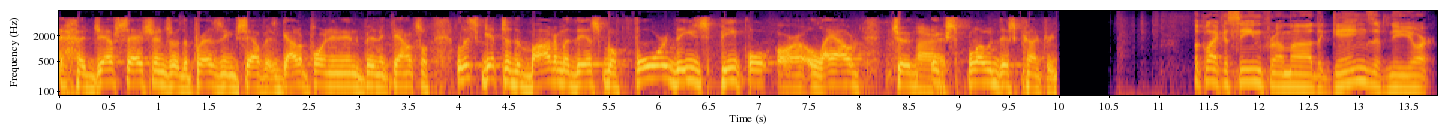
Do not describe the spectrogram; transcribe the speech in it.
Jeff Sessions or the president himself has got to appoint an independent counsel. Let's get to the bottom of this before these people are allowed to right. explode this country. Look like a scene from uh, the gangs of New York.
